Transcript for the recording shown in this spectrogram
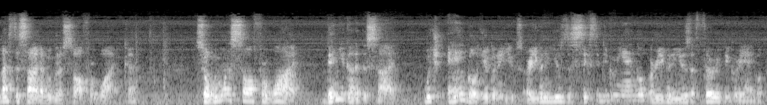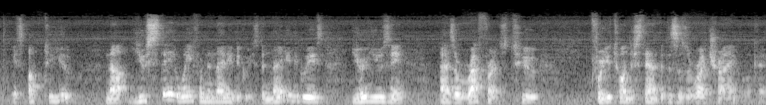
let's decide that we're going to solve for y, okay? So we want to solve for y, then you got to decide which angle you're going to use. Are you going to use the 60 degree angle or are you going to use a 30 degree angle? It's up to you. Now, you stay away from the 90 degrees. The 90 degrees you're using as a reference to for you to understand that this is a right triangle, okay?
